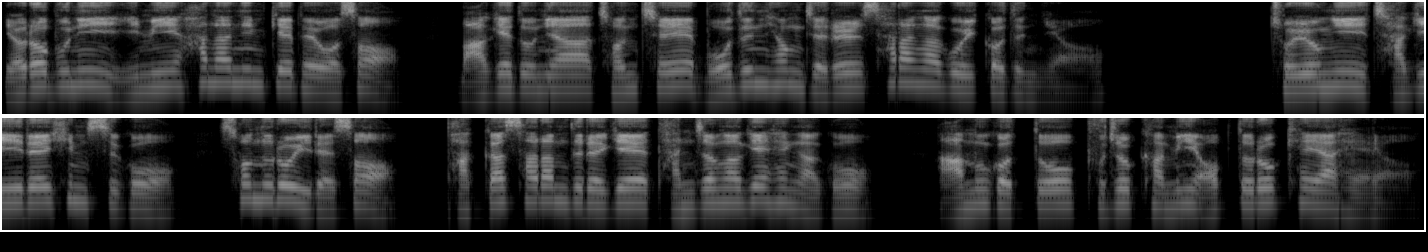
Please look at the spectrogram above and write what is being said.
여러분이 이미 하나님께 배워서 마게도냐 전체의 모든 형제를 사랑하고 있거든요. 조용히 자기 일에 힘쓰고 손으로 일해서 바깥 사람들에게 단정하게 행하고 아무것도 부족함이 없도록 해야 해요.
